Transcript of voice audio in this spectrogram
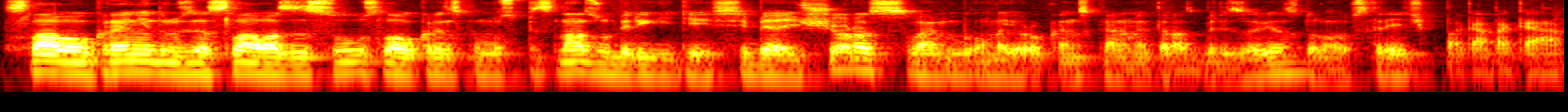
Слава Украине, друзья, слава ЗСУ, слава украинскому спецназу. Берегите себя еще раз. С вами был майор украинской армии Тарас Березовец. До новых встреч. Пока-пока.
